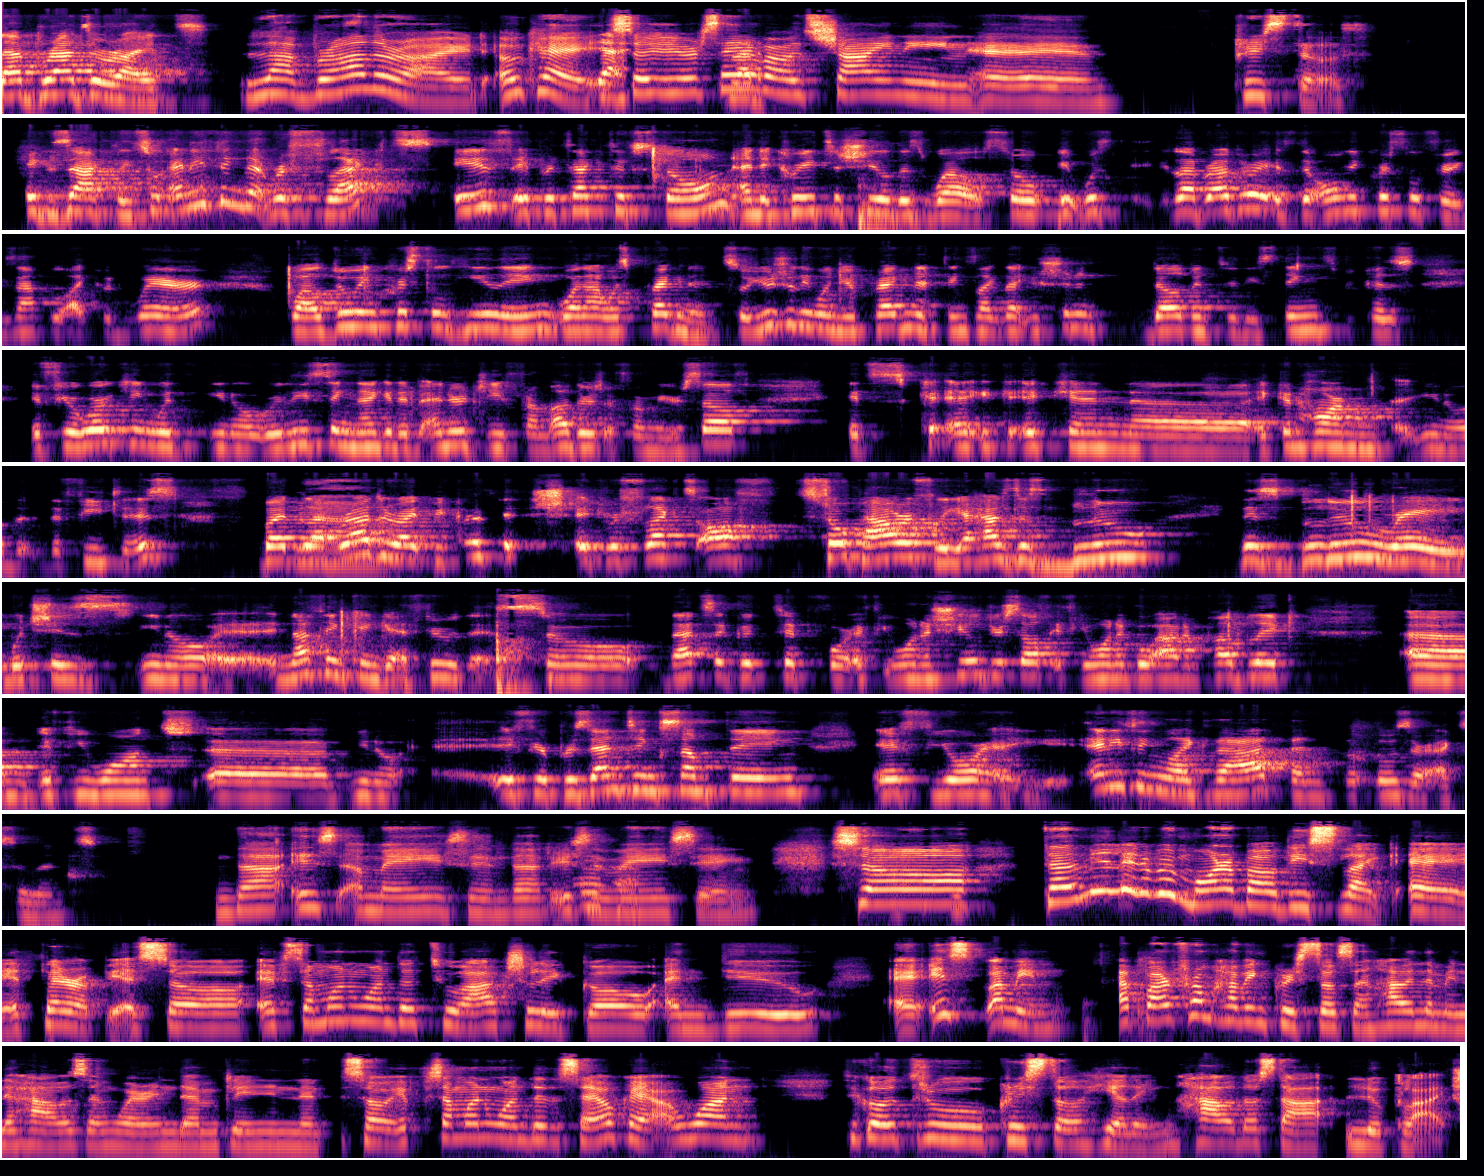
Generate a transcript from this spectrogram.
Labradorite. Labradorite. Okay yes. so you're saying Lab- about shining uh, crystals. Exactly. So anything that reflects is a protective stone and it creates a shield as well. So it was labradorite is the only crystal for example i could wear while doing crystal healing when I was pregnant. So usually when you're pregnant, things like that, you shouldn't delve into these things because if you're working with, you know, releasing negative energy from others or from yourself, it's it, it can uh, it can harm you know the, the fetus. But yeah. labradorite because it it reflects off so powerfully, it has this blue this blue ray which is you know eh, nothing can get through this so that's a good tip for if you want to shield yourself if you want to go out in public um, if you want uh, you know if you're presenting something if you're anything like that then th- those are excellent. That is amazing. That is amazing. So tell me a little bit more about this like a uh, therapy. So if someone wanted to actually go and do uh, is i mean apart from having crystals and having them in the house and wearing them cleaning it so if someone wanted to say okay i want to go through crystal healing how does that look like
